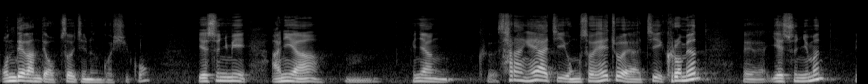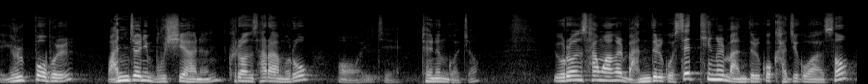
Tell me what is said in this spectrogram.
온데간데 없어지는 것이고 예수님이 아니야 음, 그냥 그 사랑해야지 용서해줘야지 그러면 예, 예수님은 율법을 완전히 무시하는 그런 사람으로 어 이제 되는 거죠. 이런 상황을 만들고 세팅을 만들고 가지고 와서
